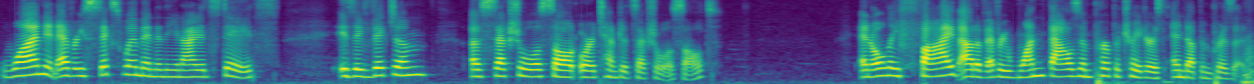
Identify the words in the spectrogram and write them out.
one in every six women in the United States is a victim of sexual assault or attempted sexual assault. And only five out of every 1,000 perpetrators end up in prison.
